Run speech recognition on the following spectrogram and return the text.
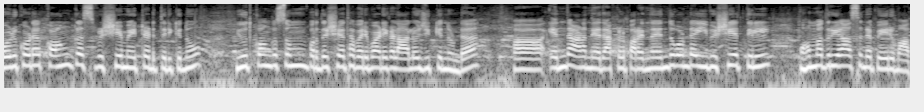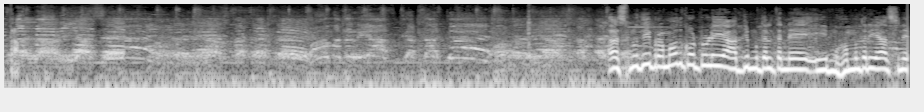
കോഴിക്കോട് കോൺഗ്രസ് വിഷയം ഏറ്റെടുത്തിരിക്കുന്നു. യൂത്ത് കോൺഗ്രസും പ്രതിഷേധ പരിപാടികൾ ആലോചിക്കുന്നുണ്ട്. എന്താണ് നേതാക്കൾ പറയുന്നത്? എന്തുകൊണ്ട് ഈ വിഷയത്തിൽ മുഹമ്മദ് റിയാസിന്റെ പേര് മാത്രം? സ്മൃതി പ്രമോദ് കോട്ടുള്ളി ആദ്യം മുതൽ തന്നെ ഈ മുഹമ്മദ് റിയാസിന്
